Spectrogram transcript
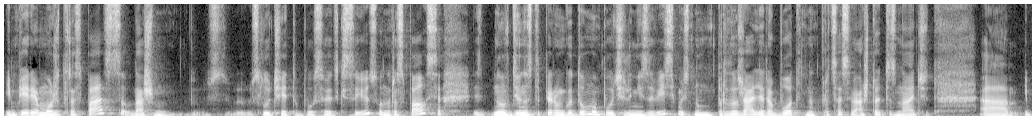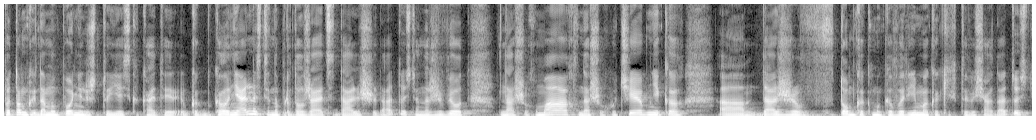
империя может распасться, в нашем случае это был Советский Союз, он распался, но в 91 году мы получили независимость, но мы продолжали работать над процессами, а что это значит? А, и потом, когда мы поняли, что есть какая-то, как бы колониальность, она продолжается дальше, да, то есть она живет в наших умах, в наших учебниках, а, даже в том, как мы говорим о каких-то вещах, да, то есть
